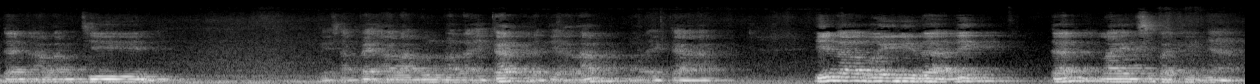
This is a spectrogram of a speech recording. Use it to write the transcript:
dan alam jin. Oke, sampai alamul malaikat berarti alam malaikat. Ila dan lain sebagainya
